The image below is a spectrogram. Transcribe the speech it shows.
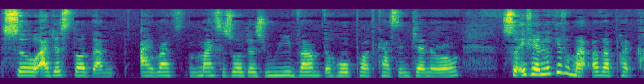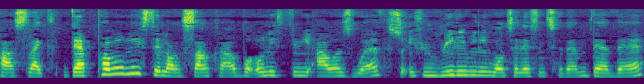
So I just thought that I might as well just revamp the whole podcast in general. So if you're looking for my other podcasts, like they're probably still on SoundCloud, but only three hours worth. So if you really, really want to listen to them, they're there.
